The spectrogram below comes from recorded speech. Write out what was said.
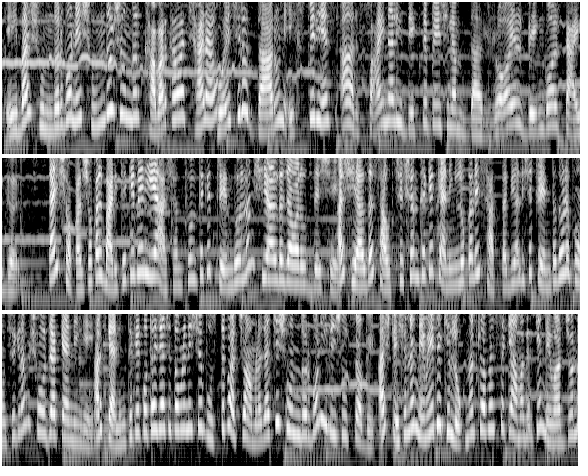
এইবার সুন্দরবনে সুন্দর সুন্দর খাবার খাওয়া ছাড়াও হয়েছিল দারুণ এক্সপিরিয়েন্স আর ফাইনালি দেখতে পেয়েছিলাম দ্য রয়্যাল বেঙ্গল টাইগার তাই সকাল সকাল বাড়ি থেকে বেরিয়ে আসানসোল থেকে ট্রেন ধরলাম শিয়ালদা যাওয়ার উদ্দেশ্যে। আর শিয়ালদা সাউথ সেকশন থেকে ক্যানিং লোকালে সাতটা বিয়াল্লিশে ট্রেনটা ধরে পৌঁছে গেলাম সোজা ক্যানিং এ। আর ক্যানিং থেকে কোথায় যাচ্ছি তোমরা নিশ্চয়ই বুঝতে পারছ আমরা যাচ্ছি সুন্দরবন ইলিশ উৎসবে। আর স্টেশনে নেমেই দেখি লোকনাথ ট্রাভেলস থেকে আমাদেরকে নেওয়ার জন্য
